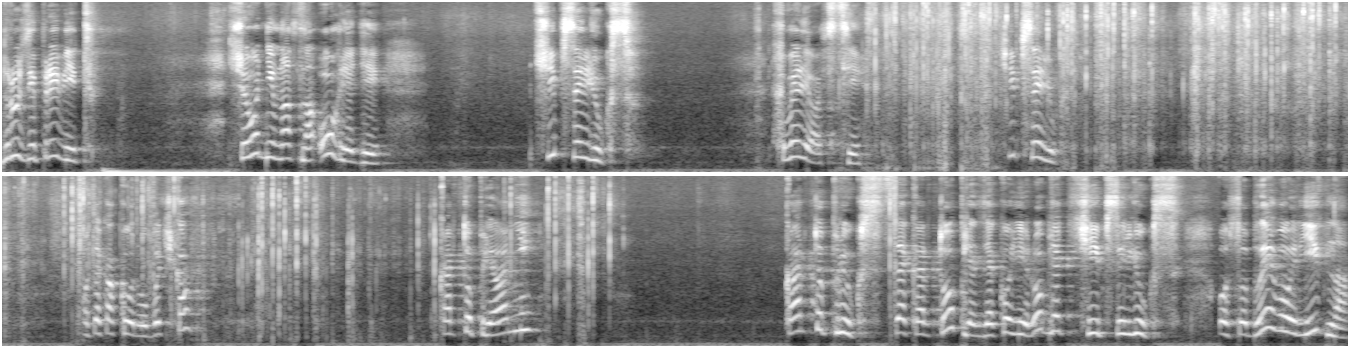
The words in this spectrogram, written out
Друзі, привіт! Сьогодні в нас на огляді чіпси люкс. Хвилясті. Чіпси люкс. Отака коробочка. Картопляні. Картоплюкс це картопля, з якої роблять чіпси люкс. Особливо рідна,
